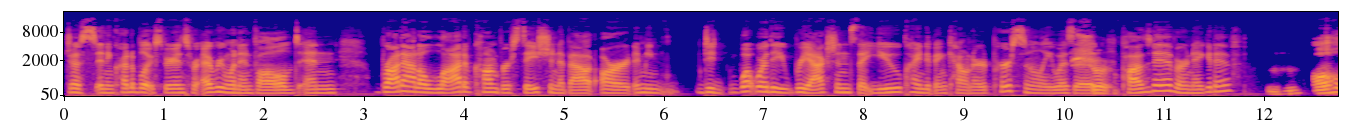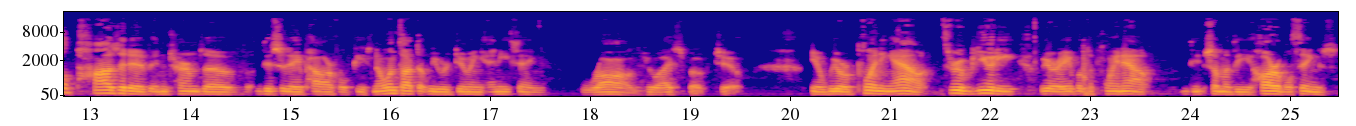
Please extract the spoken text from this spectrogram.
just an incredible experience for everyone involved and brought out a lot of conversation about art. I mean, did what were the reactions that you kind of encountered personally? Was it sure. positive or negative? Mm-hmm. All positive in terms of this is a powerful piece. No one thought that we were doing anything wrong. Who I spoke to, you know, we were pointing out through beauty. We were able to point out the, some of the horrible things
